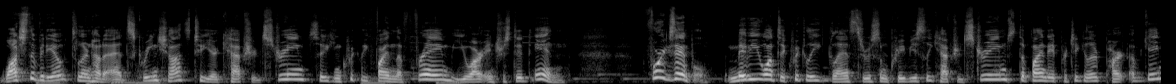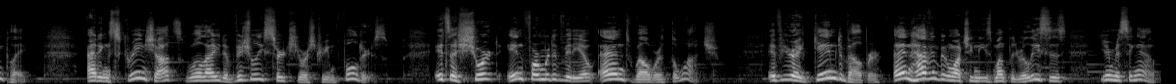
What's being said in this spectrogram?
Watch the video to learn how to add screenshots to your captured stream so you can quickly find the frame you are interested in. For example, maybe you want to quickly glance through some previously captured streams to find a particular part of gameplay. Adding screenshots will allow you to visually search your stream folders. It's a short, informative video and well worth the watch. If you're a game developer and haven't been watching these monthly releases, you're missing out.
